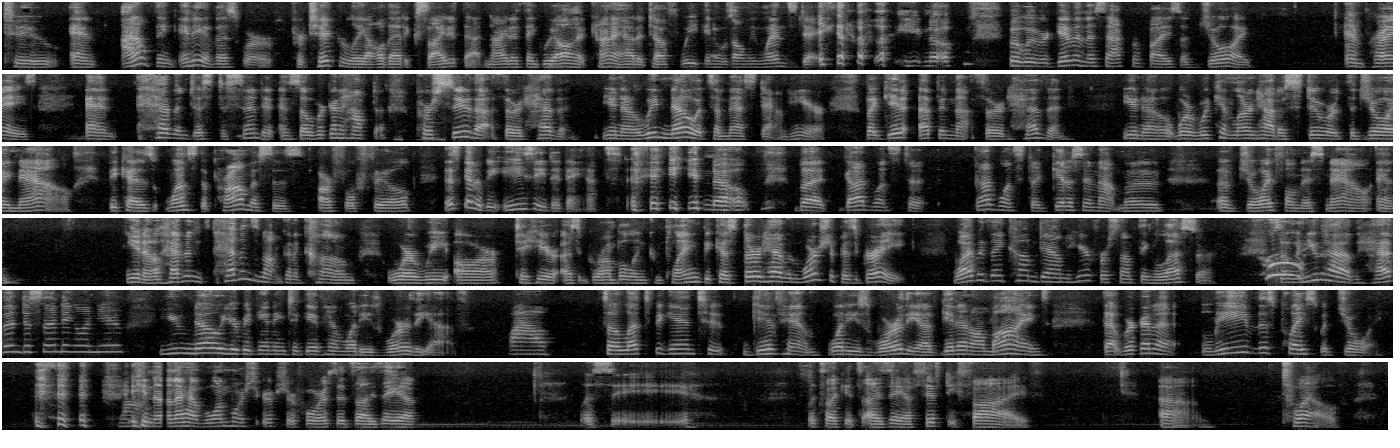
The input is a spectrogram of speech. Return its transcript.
to, and I don't think any of us were particularly all that excited that night. I think we all had kind of had a tough week and it was only Wednesday, you know, but we were given the sacrifice of joy and praise, and heaven just descended. And so we're going to have to mm-hmm. pursue that third heaven. You know, we know it's a mess down here, but get up in that third heaven you know, where we can learn how to steward the joy now. Because once the promises are fulfilled, it's going to be easy to dance, you know. But God wants to, God wants to get us in that mode of joyfulness now, and you know, heaven, heaven's not going to come where we are to hear us grumble and complain. Because third heaven worship is great. Why would they come down here for something lesser? So when you have heaven descending on you, you know you're beginning to give him what he's worthy of. Wow. So let's begin to give him what he's worthy of. Get in our minds that we're going to leave this place with joy. Yeah. You know, and I have one more scripture for us. It's Isaiah. Let's see. Looks like it's Isaiah 55, um, 12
